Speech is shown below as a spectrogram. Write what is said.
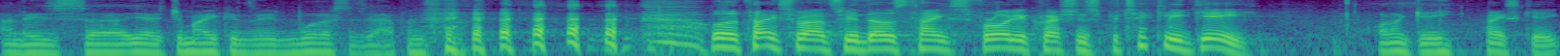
and his uh, yeah, Jamaican's even worse as it happens. well, thanks for answering those. Thanks for all your questions, particularly Guy. On a Guy. Thanks, Guy.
